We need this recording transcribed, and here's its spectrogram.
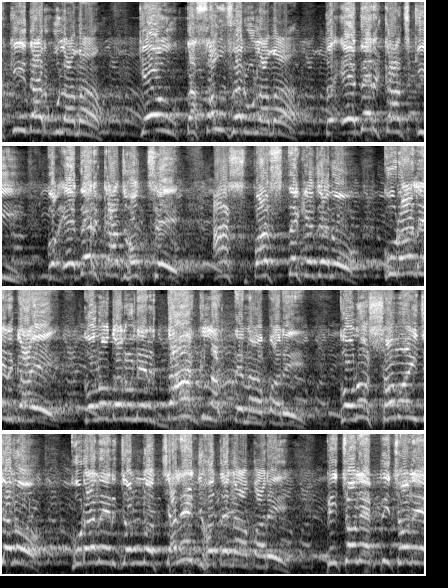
আকিদার উলামা, কেউ তাসাউফের উলামা। তো এদের কাজ কি? তো এদের কাজ হচ্ছে, আশপাশ থেকে যেন কোরআনের গায়ে কোনো ধরনের দাগ লাগতে না পারে। কোন সময় যেন কোরআনের জন্য চ্যালেঞ্জ হতে না পারে। পিছনে পিছনে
